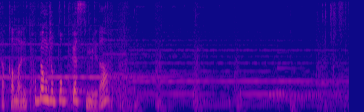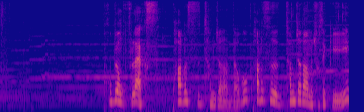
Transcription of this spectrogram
잠깐만요. 포병 좀 뽑겠습니다. 포병 플렉스. 파르스 참전한다고? 파르스 참전하면 저 새끼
